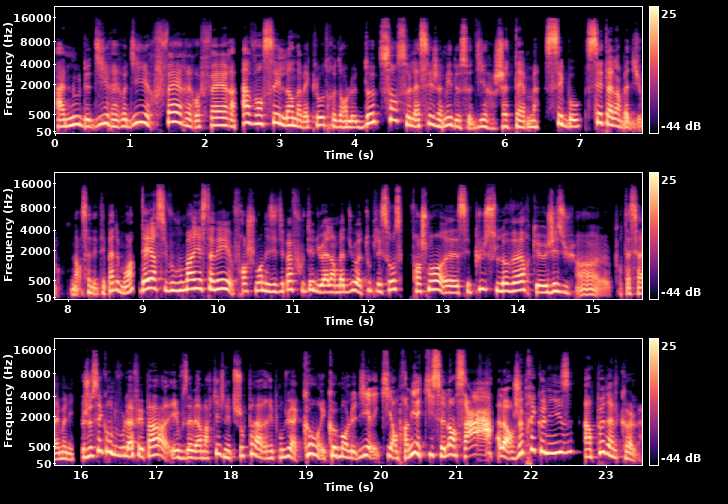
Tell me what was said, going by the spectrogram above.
À nous de dire et redire, faire et refaire, avancer l'un avec l'autre dans le deux, sans se lasser jamais de se dire je t'aime. C'est beau, c'est Alain Badiou. Non, ça n'était pas de moi. D'ailleurs, si vous vous mariez cette année, franchement, n'hésitez pas à foutre du Alain Badiou à toutes les sauces. Franchement, euh, c'est plus lover que Jésus hein, pour ta cérémonie. Je sais qu'on ne vous la fait pas, et vous avez remarqué, je n'ai toujours pas répondu à quand et comment le dire, et qui en premier, et qui se lance. Ah Alors, je préconise un peu d'alcool,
